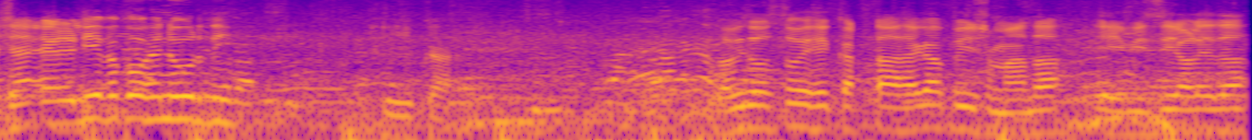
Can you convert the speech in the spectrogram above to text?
ਅੱਛਾ ਐਲਡੀਐਫ ਕੋਹਨੂਰ ਦੀ। ਠੀਕ ਆ। ਲਓ ਵੀ ਦੋਸਤੋ, ਇਹ ਕੱਟਾ ਹੈਗਾ ਭੀਸ਼ਮਾ ਦਾ ਏਬੀਸੀ ਵਾਲੇ ਦਾ।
